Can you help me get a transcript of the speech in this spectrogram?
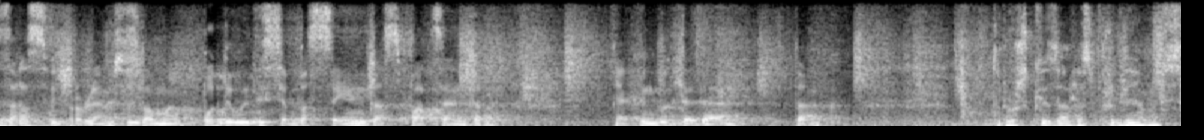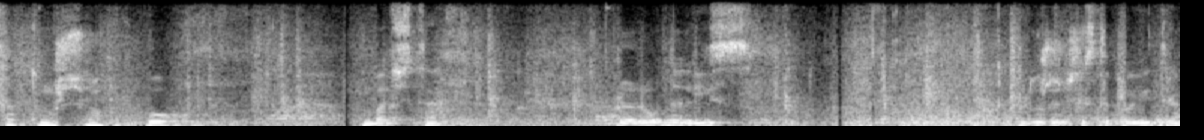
Зараз відправляємося з вами подивитися басейн та спа-центр. Як він виглядає. Так. Трошки зараз пройдемося, тому що о, бачите, природа, ліс, дуже чисте повітря.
